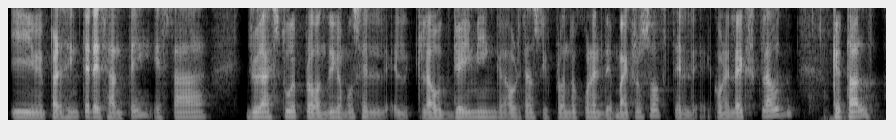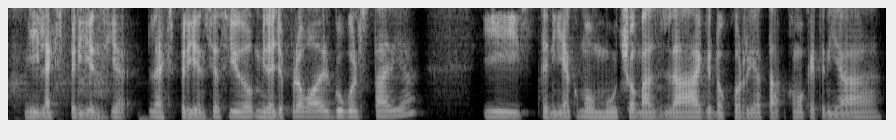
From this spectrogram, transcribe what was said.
Y me parece interesante esta yo ya estuve probando, digamos, el, el, cloud gaming, ahorita lo estoy probando con el de Microsoft, el, con el xCloud. ¿Qué tal? Y la experiencia, la experiencia ha sido, mira, yo he probado el Google Stadia y tenía como mucho más lag, no corría como que tenía...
